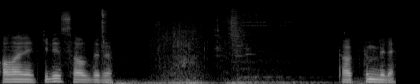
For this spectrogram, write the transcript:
alan etkili saldırı. Taktım bile.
